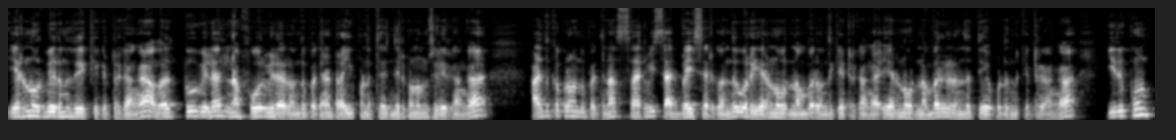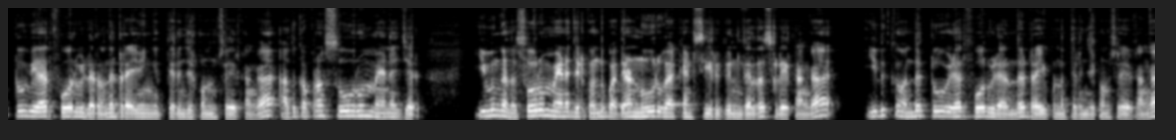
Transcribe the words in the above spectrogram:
இரநூறு பேர் வந்து கேட்டிருக்காங்க. அதாவது டூ வீலர் இல்லைனா ஃபோர் வீலர் வந்து பார்த்திங்கன்னா ட்ரைவ் பண்ண தெரிஞ்சிருக்கணும்னு சொல்லியிருக்காங்க. அதுக்கப்புறம் வந்து பார்த்திங்கன்னா சர்வீஸ் அட்வைசருக்கு வந்து ஒரு இரநூறு நம்பர் வந்து கேட்டிருக்காங்க. இரநூறு நம்பர்கள் வந்து தேவைப்படுதுன்னு கேட்டிருக்காங்க. இதுக்கும் டூ வீலர் ஃபோர் வீலர் வந்து டிரைவிங் தெரிஞ்சிருக்கணும்னு சொல்லியிருக்காங்க. அதுக்கப்புறம் ஷோரூம் மேனேஜர் இவங்க அந்த ஷோரூம் மேனேஜருக்கு வந்து பார்த்திங்கன்னா நூறு வேக்கன்சி இருக்குங்கிறத சொல்லியிருக்காங்க. இதுக்கு வந்து டூ வீலர் ஃபோர் வீலர் வந்து ட்ரைவ் பண்ண தெரிஞ்சுக்கணும்னு சொல்லியிருக்காங்க.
